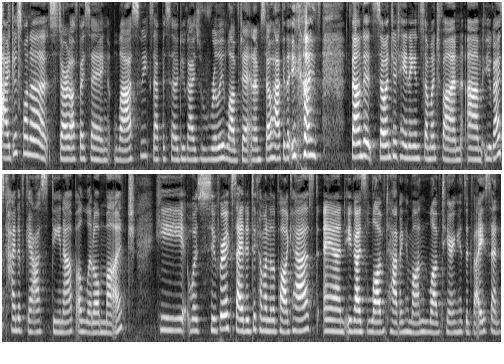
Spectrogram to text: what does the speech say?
I just want to start off by saying last week's episode, you guys really loved it, and I'm so happy that you guys found it so entertaining and so much fun. Um, you guys kind of gassed Dean up a little much. He was super excited to come onto the podcast, and you guys loved having him on, loved hearing his advice. And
